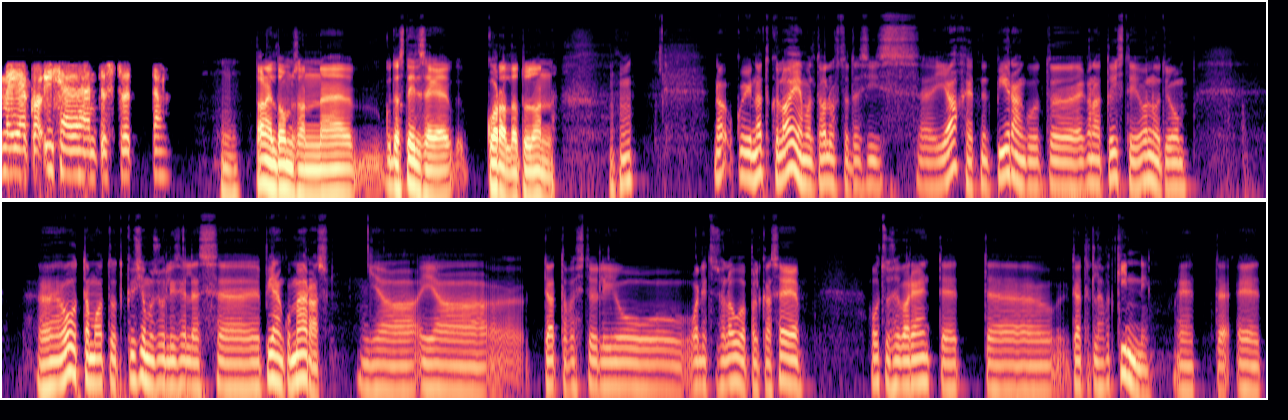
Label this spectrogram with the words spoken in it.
meiega ise ühendust võtta mm. -hmm. Tanel Tomson, äh, kuidas teil see korraldatud on mm? -hmm no kui natuke laiemalt alustada, siis äh, jah, et need piirangud, ega nad tõesti ei olnud ju äh, Äh, ootamatud küsimus oli selles äh, piirangu määras ja, ja teatavasti oli ju valitsuse laua peal ka see otsuse variante, et teatrid lähevad kinni. et, et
